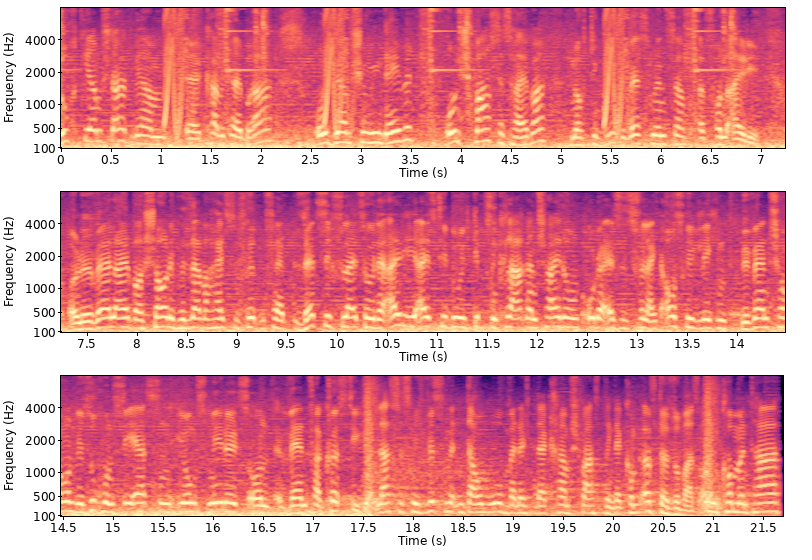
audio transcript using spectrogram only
Sucht hier am Start, wir haben äh, Capital Bra und wir haben Shirin David und spaßeshalber noch die gute Westminster äh, von Aldi. Und wir werden einfach schauen, ich bin selber heiß für Frittenfett. Setzt sich vielleicht sogar der Aldi-Eistee durch, gibt es eine klare Entscheidung oder ist es vielleicht ausgeglichen? Wir werden schauen, wir suchen uns die ersten Jungs, Mädels und werden verköstigen. Lasst es mich wissen mit einem Daumen oben, wenn euch der Kram Spaß bringt. Da kommt öfter sowas. Und ein Kommentar,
